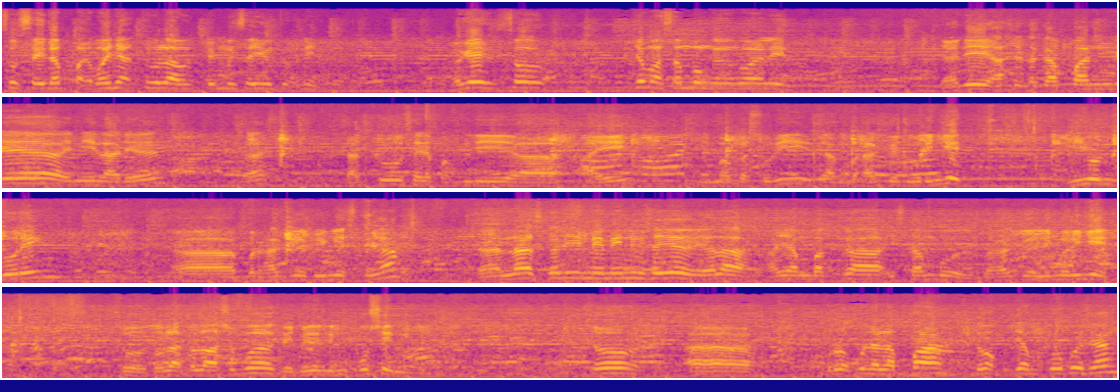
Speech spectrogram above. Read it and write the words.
So saya dapat banyak tu lah payment saya untuk ni Okay so Jom lah sambung dengan orang lain jadi hasil tangkapan dia inilah dia. Ha? Satu saya dapat beli uh, air 15 suri yang berharga RM2. Miun goreng uh, berharga RM2.5 dan last sekali main menu saya ialah ayam bakar Istanbul berharga RM5. So tolak-tolak semua dia bila 50 sen ni. So uh, perut pun dah lapar. Tengok jam pukul apa sekarang?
